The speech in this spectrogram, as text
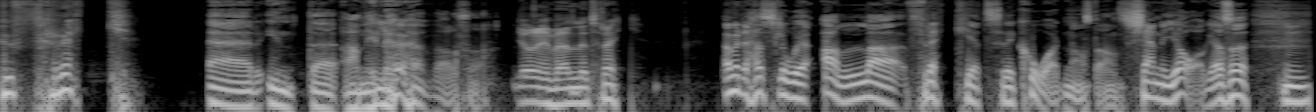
Hur fräck är inte Annie Lööf alltså? Ja, det är väldigt fräck. Ja, men det här slår ju alla fräckhetsrekord någonstans, känner jag. Alltså, Mm.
